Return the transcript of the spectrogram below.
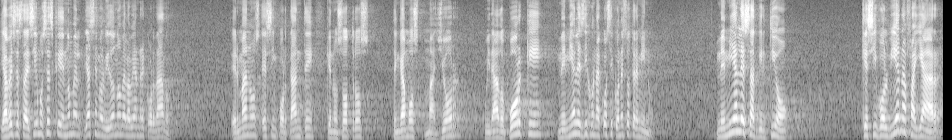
Y a veces hasta decimos, es que no me, ya se me olvidó, no me lo habían recordado. Hermanos, es importante que nosotros tengamos mayor cuidado, porque Nemías les dijo una cosa y con esto termino. Nemías les advirtió que si volvían a fallar,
